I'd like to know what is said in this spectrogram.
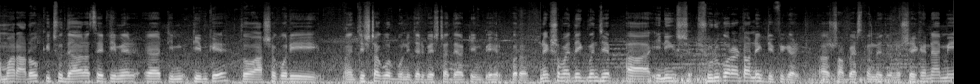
আমার আরও কিছু দেওয়ার আছে টিমের টিম, টিমকে, তো আশা করি চেষ্টা করব নিজের বেস্টটা দেওয়ার টিমকে হেল্প করার। অনেক সময় দেখবেন যে ইনিংস শুরু করাটা অনেক ডিফিকাল্ট সব ব্যাটসম্যানদের জন্য। সেখানে আমি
